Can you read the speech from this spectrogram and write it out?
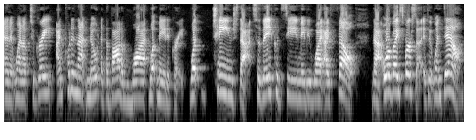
and it went up to great, I'd put in that note at the bottom why what made it great, what changed that, so they could see maybe why I felt that, or vice versa. If it went down,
